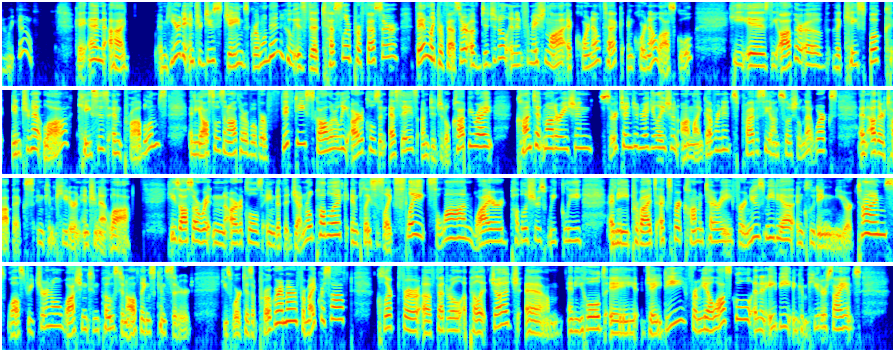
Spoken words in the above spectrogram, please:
There we go. Okay, and uh, I'm here to introduce James Grimmelmann, who is the Tessler Professor, Family Professor of Digital and Information Law at Cornell Tech and Cornell Law School. He is the author of the casebook Internet Law, Cases and Problems, and he also is an author of over 50 scholarly articles and essays on digital copyright, content moderation, search engine regulation, online governance, privacy on social networks, and other topics in computer and internet law. He's also written articles aimed at the general public in places like Slate, Salon, Wired, Publishers Weekly, and he provides expert commentary for news media, including New York Times, Wall Street Journal, Washington Post, and All Things Considered. He's worked as a programmer for Microsoft, clerked for a federal appellate judge, um, and he holds a JD from Yale Law School and an AB in computer science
